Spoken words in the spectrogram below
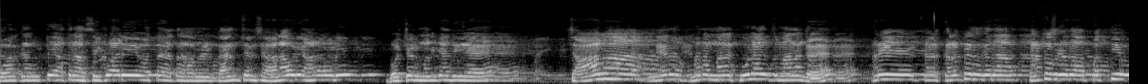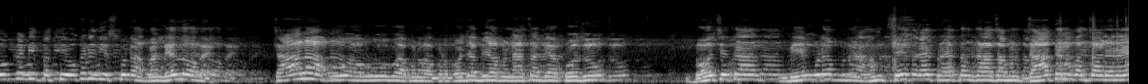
वो गलती, अतरा सिखवा रही वत हम टेंशन से हरावड़ी हरावड़ी बोचर मन क्या दिख रहा। है చాలా మనం మన కూలాల్సి మనంగా అరే కరెక్ట్ కదా కరెక్ట్ కదా ప్రతి ఒక్కటి ప్రతి ఒక్కటి తీసుకున్నా మన లేదు చాలా అప్పుడు భోజభ్య నాసాభ్య కోజు భవిష్యత్ మేము కూడా హంసేతగా ప్రయత్నం కరాచామని జాతీయ పంచాడనే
